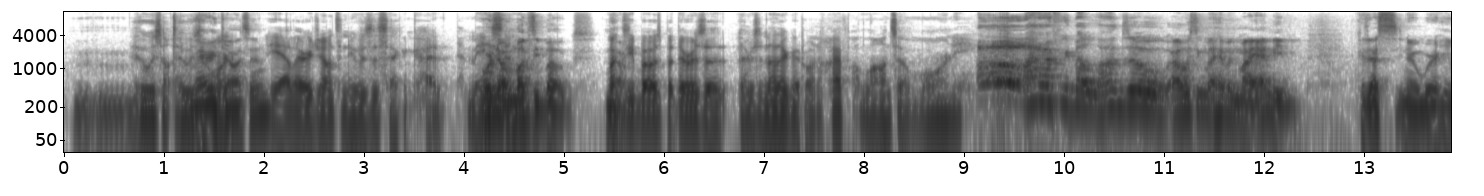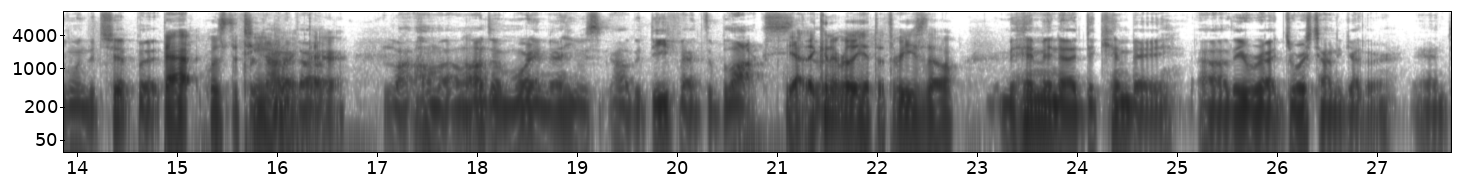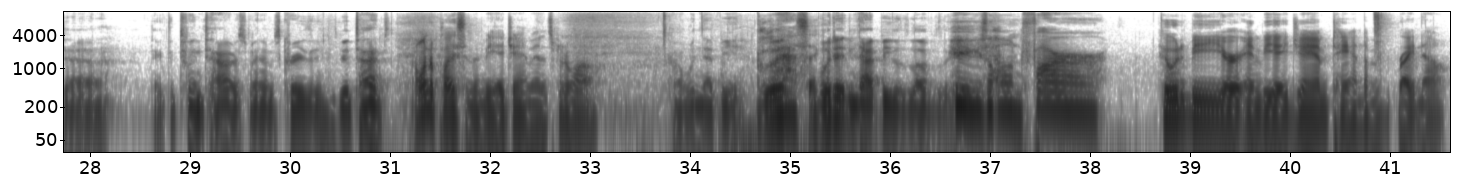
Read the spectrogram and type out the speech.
hmm Who was on? Who was Larry? Johnson? Yeah, Larry Johnson. Who was the second guy? Or no, Muggsy Bogues. No. Bogues, but there was a there's another good one. I have Alonzo Mourning. Oh, how did I forget about Alonzo? I was thinking about him in Miami because that's you know where he won the chip. But That was the team right there. Oh my, Alonzo Mourning, man, he was oh, the defense, the blocks. Yeah, they the- couldn't really hit the threes though. him and uh, Dikembe, uh, they were at Georgetown together, and uh, I think the Twin Towers, man, it was crazy. It was good times. I want to play some NBA Jam, man. It's been a while. Oh, wouldn't that be Classic. Wouldn't that be lovely? He's on fire. Who would be your NBA Jam tandem right now?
